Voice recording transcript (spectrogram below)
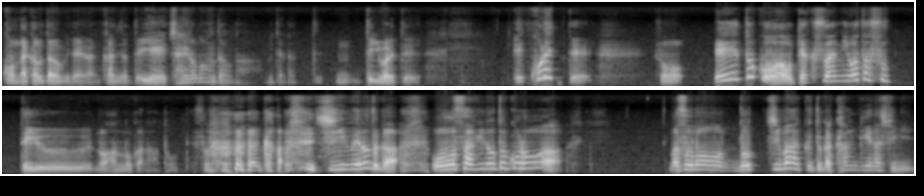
コの中歌うみたいな感じだって、いやいや、茶色の歌うな、みたいなって、って言われて、え、これって、その、ええとこはお客さんに渡すっっていうのあんのかなと思って。その、なんか、C メロとか、大サビのところは、まあ、その、どっちマークとか関係なしに、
